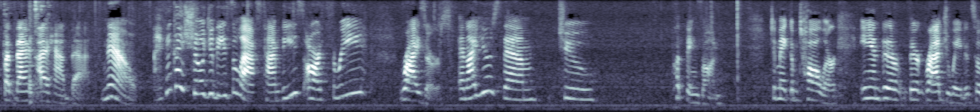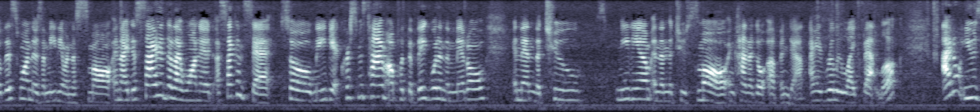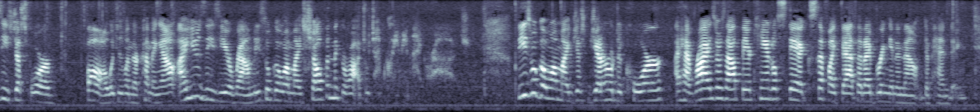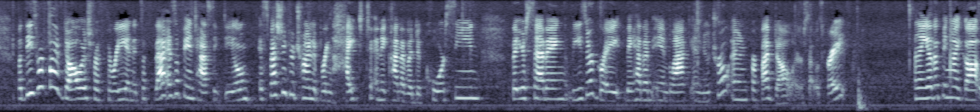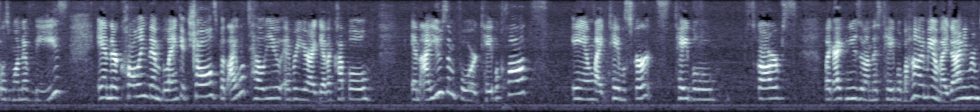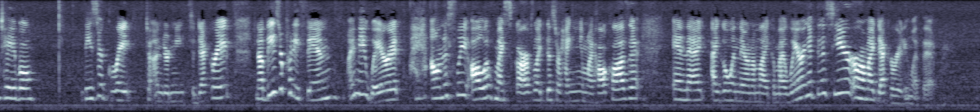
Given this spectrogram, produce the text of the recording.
But then I had that. Now, I think I showed you these the last time. These are three risers and I use them to put things on to make them taller. And they're they're graduated. So this one there's a medium and a small. And I decided that I wanted a second set. So maybe at Christmas time I'll put the big one in the middle and then the two medium and then the two small and kind of go up and down. I really like that look. I don't use these just for fall which is when they're coming out. I use these year round these will go on my shelf in the garage which I'm cleaning these will go on my just general decor. I have risers out there, candlesticks, stuff like that that I bring in and out depending. But these were $5 for three, and it's a, that is a fantastic deal, especially if you're trying to bring height to any kind of a decor scene that you're setting. These are great. They had them in black and neutral, and for $5. That was great. And the other thing I got was one of these, and they're calling them blanket shawls, but I will tell you, every year I get a couple, and I use them for tablecloths and like table skirts, table scarves. Like I can use it on this table behind me, on my dining room table. These are great to underneath to decorate. Now these are pretty thin. I may wear it. I, honestly, all of my scarves like this are hanging in my hall closet. And then I go in there and I'm like, am I wearing it this year or am I decorating with it?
